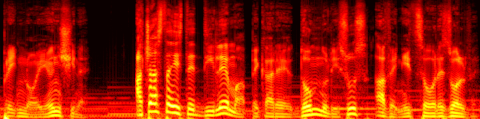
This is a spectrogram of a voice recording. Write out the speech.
prin noi înșine. Aceasta este dilema pe care Domnul Isus a venit să o rezolve.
